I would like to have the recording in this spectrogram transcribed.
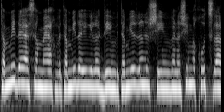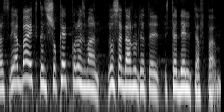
תמיד היה שמח ותמיד היו ילדים ותמיד אנשים ואנשים מחוץ לארץ. זה היה בית כזה שוקק כל הזמן, לא סגרנו את הדלת אף פעם.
